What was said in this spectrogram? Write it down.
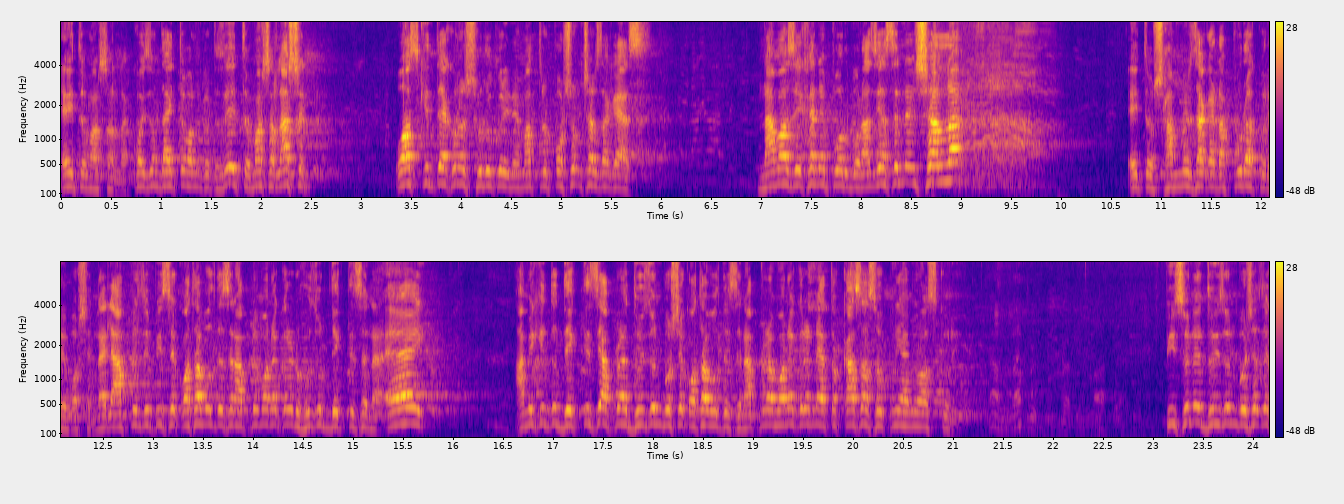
এই তো মাসাল্লাহ কয়জন দায়িত্ব পালন করতেছে? এই তো মাসাল্লাহ আসেন। ওয়াজ কিন্তু এখনও শুরু করি না মাত্র প্রশংসার জায়গায় আছে। নামাজ এখানে পড়ব রাজি আছেন ইনশাল্লাহ এই তো সামনের জায়গাটা পুরা করে বসেন নাইলে আপনি যে পিছে কথা বলতেছেন আপনি মনে করেন হুজুর দেখতেছেন না। এই আমি কিন্তু দেখতেছি আপনারা দুইজন বসে কথা বলতেছেন। আপনারা মনে করেন এত কাঁচা চোখ নিয়ে আমি ওয়াজ করি। পিছনে দুইজন বসে যে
